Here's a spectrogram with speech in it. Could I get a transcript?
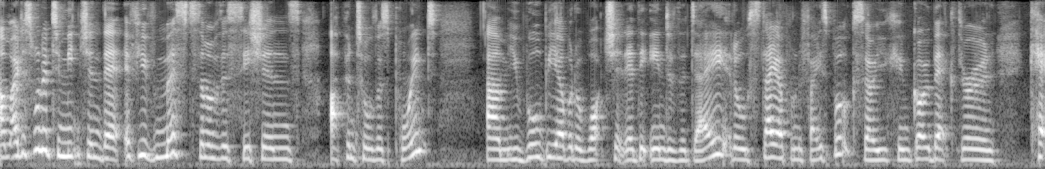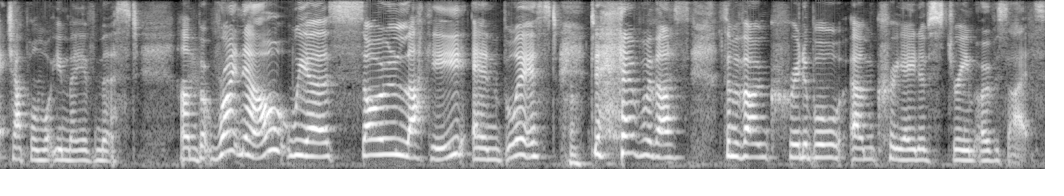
Um, I just wanted to mention that if you've missed some of the sessions up until this point, um, you will be able to watch it at the end of the day. It'll stay up on Facebook, so you can go back through and catch up on what you may have missed. Um, but right now, we are so lucky and blessed to have with us some of our incredible um, creative stream oversights.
